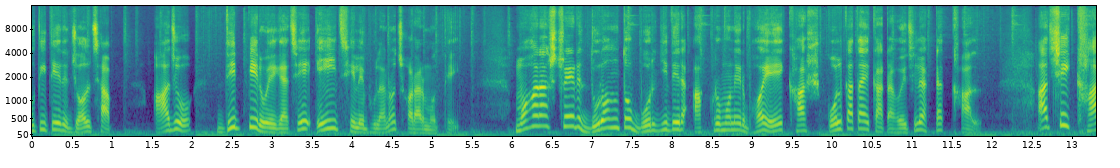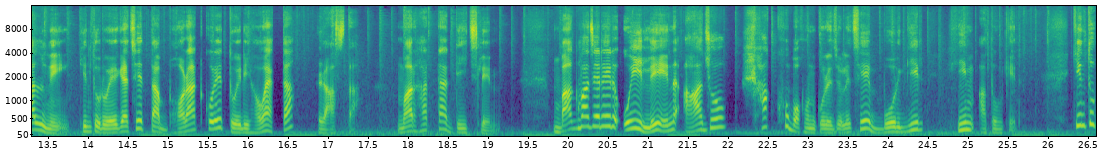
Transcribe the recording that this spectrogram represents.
অতীতের জলছাপ আজও দিব্যি রয়ে গেছে এই ছেলে ভুলানো ছড়ার মধ্যেই। মহারাষ্ট্রের দুরন্ত বর্গীদের আক্রমণের ভয়ে খাস কলকাতায় কাটা হয়েছিল একটা খাল। আজ সেই খাল নেই, কিন্তু রয়ে গেছে তা ভরাট করে তৈরি হওয়া একটা রাস্তা। মারহাট্টা ডিচ লেন। বাগবাজারের ওই লেন আজও সাক্ষ্য বহন করে চলেছে বর্গীর হিম আতঙ্কের। কিন্তু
